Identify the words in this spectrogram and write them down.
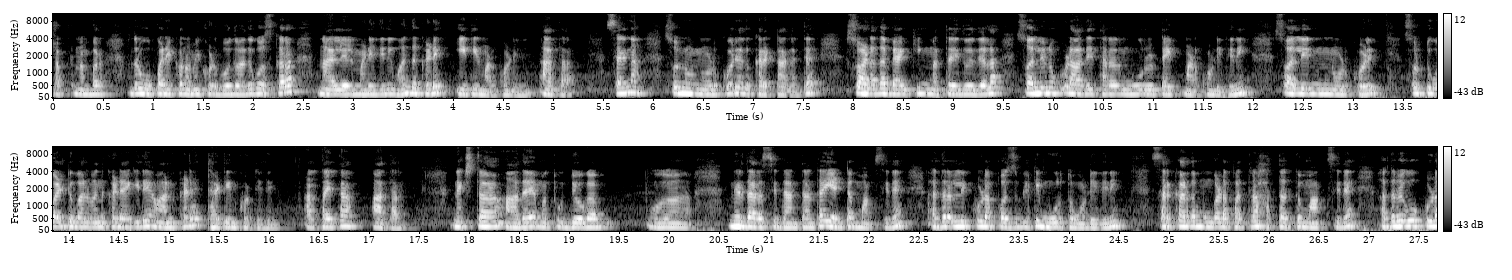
ಚಾಪ್ಟರ್ ನಂಬರ್ ಅಂದರೆ ಓಪನ್ ಎಕಾನಮಿ ಕೊಡ್ಬೋದು. ಅದಕ್ಕೋಸ್ಕರ ನಾನು ಅಲ್ಲಿ ಮಾಡಿದ್ದೀನಿ. ಒಂದು ಕಡೆ ಏಯ್ಟೀನ್ ಮಾಡ್ಕೊಂಡಿದ್ದೀನಿ. ಆ ಥರ ಸರಿನಾ? ಸೊ ನೀವು ನೋಡ್ಕೋರಿ, ಅದು ಕರೆಕ್ಟ್ ಆಗುತ್ತೆ. ಸೊ ಹಣದ ಬ್ಯಾಂಕಿಂಗ್ ಮತ್ತು ಇದು ಇದೆಲ್ಲ ಸೊ ಅಲ್ಲಿನೂ ಕೂಡ ಅದೇ ಥರದ ಮೂರು ಟೈಪ್ ಮಾಡ್ಕೊಂಡಿದ್ದೀನಿ. ಸೊ ಅಲ್ಲಿ ನೋಡ್ಕೊಳ್ಳಿ ಸೊ ಟ್ವೆಲ್ ಟ್ವೆಲ್ ಒಂದು ಕಡೆ ಆಗಿದೆ, ಒಂದು ಕಡೆ ಥರ್ಟೀನ್ ಕೊಟ್ಟಿದ್ದೀನಿ. ಅರ್ಥ ಆಯ್ತಾ? ಆ ಥರ ನೆಕ್ಸ್ಟ್ ಆದಾಯ ಮತ್ತು ಉದ್ಯೋಗ ನಿರ್ಧಾರ ಸಿದ್ಧಾಂತ ಅಂತ ಎಂಟು ಮಾರ್ಕ್ಸ್ ಇದೆ. ಅದರಲ್ಲಿ ಕೂಡ ಪಾಸಿಬಿಲಿಟಿ ಮೂರು ತೊಗೊಂಡಿದ್ದೀನಿ. ಸರ್ಕಾರದ ಮುಂಗಡ ಪತ್ರ ಹತ್ತತ್ತು ಮಾರ್ಕ್ಸ್ ಇದೆ. ಅದರಿಗೂ ಕೂಡ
